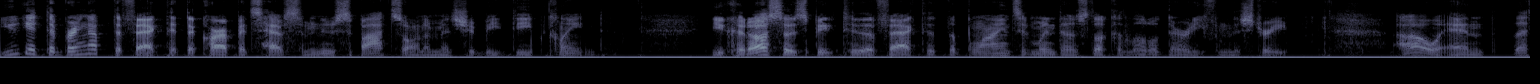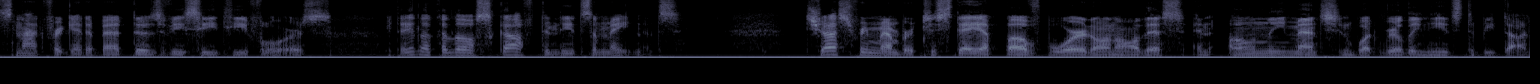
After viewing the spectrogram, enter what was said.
You get to bring up the fact that the carpets have some new spots on them and should be deep cleaned. You could also speak to the fact that the blinds and windows look a little dirty from the street. Oh, and let's not forget about those VCT floors they look a little scuffed and need some maintenance. Just remember to stay above board on all this and only mention what really needs to be done,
